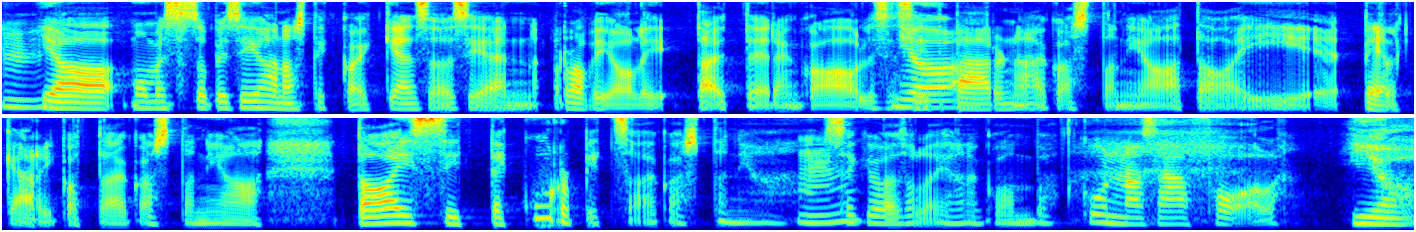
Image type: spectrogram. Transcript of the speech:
Mm. Ja mun mielestä sopisi ihanasti kaikkien sellaisien raviolitäytteiden kanssa. Oli se Joo. sitten päärynää kastaniaa tai pelkkää rikottaa ja kastaniaa. Tai sitten kurpitsaa kastaniaa. Mm. Sekin voisi olla ihana kombo. Kunnon sää fall. Joo,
